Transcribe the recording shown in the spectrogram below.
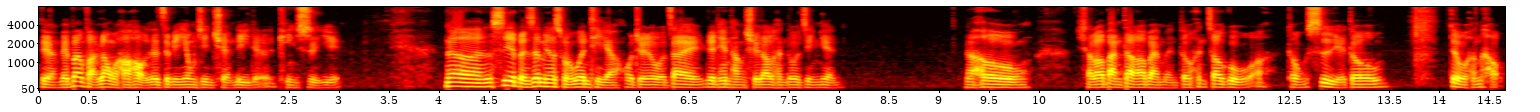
对啊，没办法让我好好在这边用尽全力的拼事业。那事业本身没有什么问题啊，我觉得我在任天堂学到了很多经验，然后小老板、大老板们都很照顾我，同事也都对我很好。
